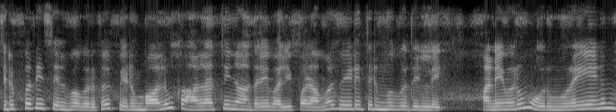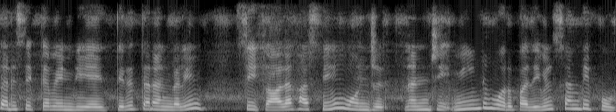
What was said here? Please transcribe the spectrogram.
திருப்பதி செல்பவர்கள் பெரும்பாலும் காலாத்திநாதரை வழிபடாமல் வீடு திரும்புவதில்லை. அனைவரும் ஒரு முறையேனும் தரிசிக்க வேண்டிய திருத்தரங்களில் ஸ்ரீ காளஹஸ்தியும் ஒன்று. நன்றி. மீண்டும் ஒரு பதிவில் சந்திப்போம்.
